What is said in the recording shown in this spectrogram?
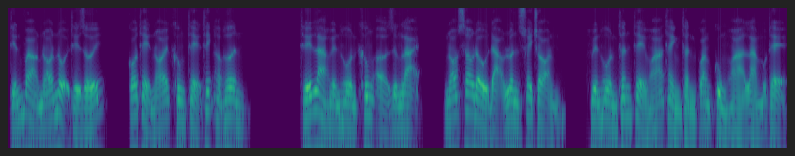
tiến vào nó nội thế giới, có thể nói không thể thích hợp hơn. Thế là huyền hồn không ở dừng lại, nó sau đầu đạo luân xoay tròn, huyền hồn thân thể hóa thành thần quang cùng hòa làm một thể.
